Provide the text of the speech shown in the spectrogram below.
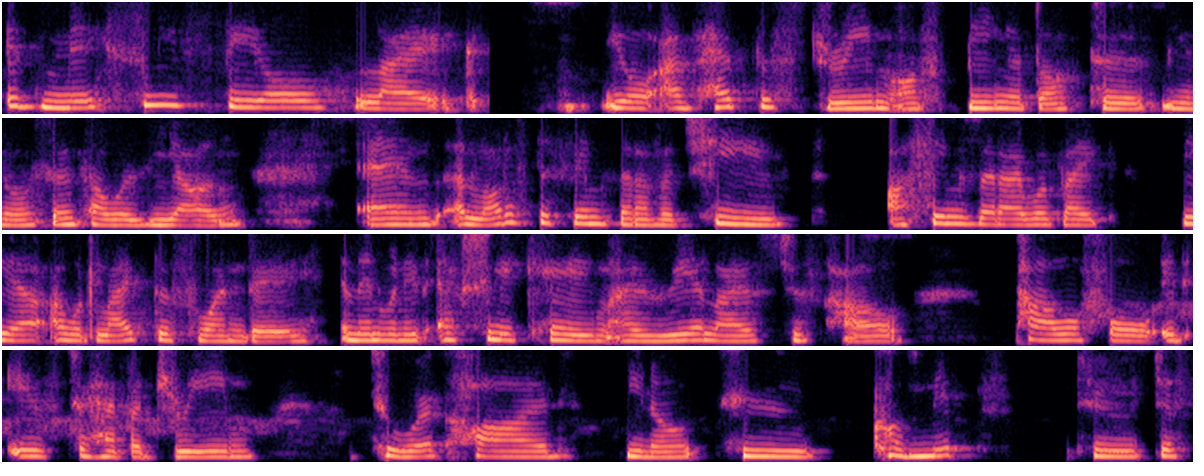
It makes me feel like you know, I've had this dream of being a doctor, you know, since I was young. And a lot of the things that I've achieved are things that I was like, yeah, I would like this one day. And then when it actually came, I realized just how powerful it is to have a dream, to work hard, you know, to commit to just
